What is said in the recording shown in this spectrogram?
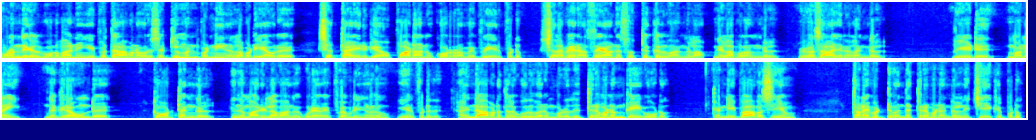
குழந்தைகள் மூலமாக நீங்கள் இப்போ தான் அவனை ஒரு செட்டில்மெண்ட் பண்ணி நல்லபடியாக ஒரு செட்டாகிருக்கு அப்பாடான்னு உட்கார்ற அமைப்பு ஏற்படும். சில பேர் அசையாத சொத்துக்கள் வாங்கலாம். நிலபலன்கள் விவசாய நிலங்கள் வீடு மனை இந்த கிரவுண்டு தோட்டங்கள் இந்த மாதிரிலாம் வாங்கக்கூடிய அமைப்பு அப்படிங்கிறதும் ஏற்படுது. ஐந்தாம் இடத்துல குரு வரும்பொழுது திருமணம் கைகூடும். கண்டிப்பாக அவசியம். தடைபட்டு வந்த திருமணங்கள் நிச்சயிக்கப்படும்.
